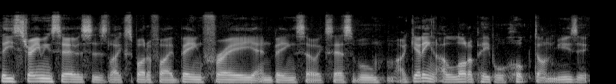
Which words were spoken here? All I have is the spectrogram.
these streaming services like Spotify being free and being so accessible are getting a lot of people hooked on music.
